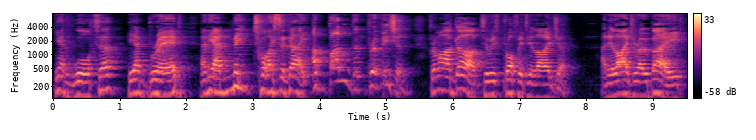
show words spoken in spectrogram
He had water, he had bread, and he had meat twice a day. Abundant provision from our God to his prophet Elijah. And Elijah obeyed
